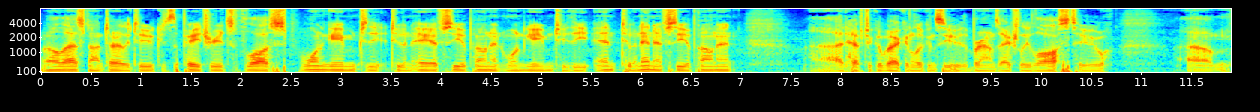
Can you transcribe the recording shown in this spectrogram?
well, that's not entirely true because the Patriots have lost one game to the, to an AFC opponent, one game to the to an NFC opponent. Uh, I'd have to go back and look and see who the Browns actually lost to. Um,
